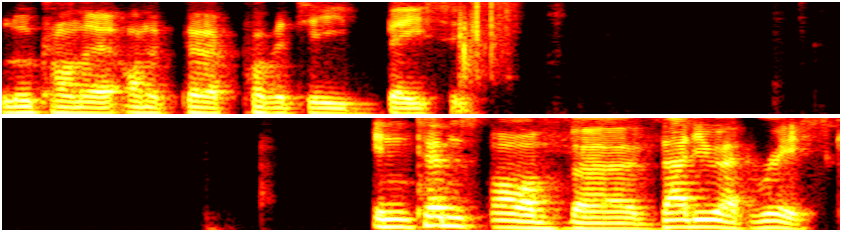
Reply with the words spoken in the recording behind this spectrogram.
look on a, on a per property basis. In terms of uh, value at risk,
